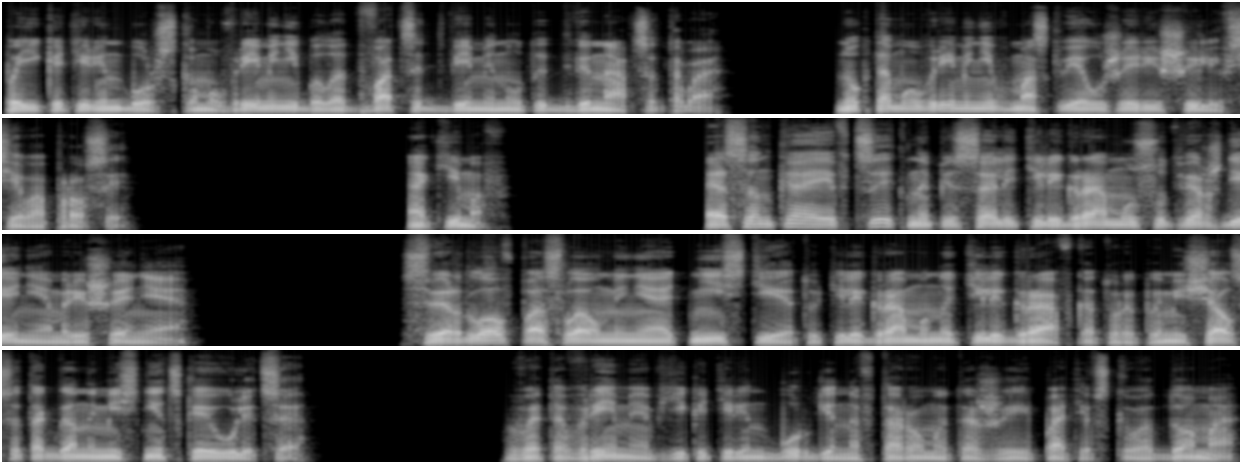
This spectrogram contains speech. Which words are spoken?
По екатеринбургскому времени было 22 минуты 12 -го. Но к тому времени в Москве уже решили все вопросы. Акимов. СНК и ВЦИК написали телеграмму с утверждением решения. Свердлов послал меня отнести эту телеграмму на телеграф, который помещался тогда на Мясницкой улице. В это время в Екатеринбурге на втором этаже Ипатьевского дома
